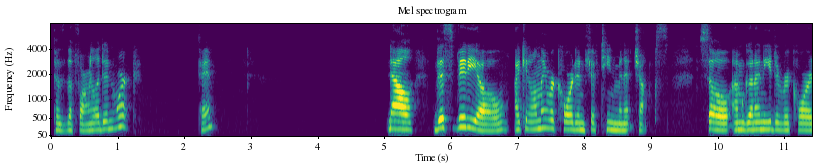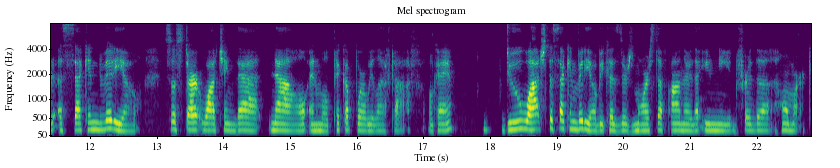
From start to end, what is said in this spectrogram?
Because the formula didn't work. Okay? Now, this video, I can only record in 15 minute chunks. So I'm going to need to record a second video. So start watching that now and we'll pick up where we left off, okay? Do watch the second video because there's more stuff on there that you need for the homework.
